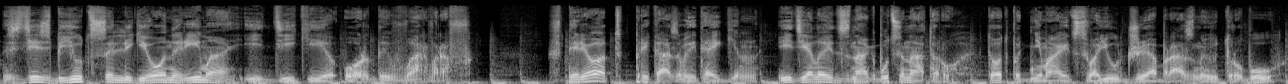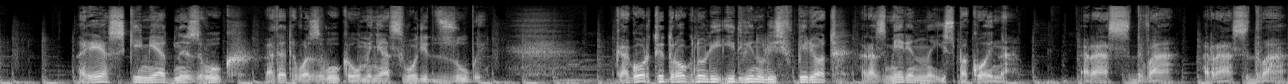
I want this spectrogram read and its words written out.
Здесь бьются легионы Рима и дикие орды варваров. «Вперед!» — приказывает Эггин и делает знак буцинатору. Тот поднимает свою G-образную трубу. Резкий медный звук. От этого звука у меня сводит зубы. Когорты дрогнули и двинулись вперед, размеренно и спокойно. Раз, два, раз, два.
